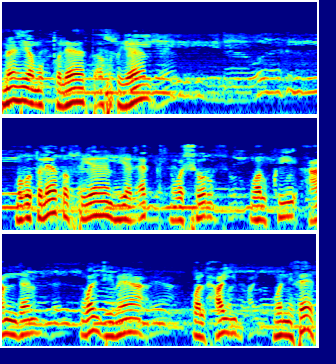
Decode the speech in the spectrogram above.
ما هي مبطلات الصيام؟ مبطلات الصيام هي الأكل والشرب والقيء عمدا والجماع والحيض والنفاس.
